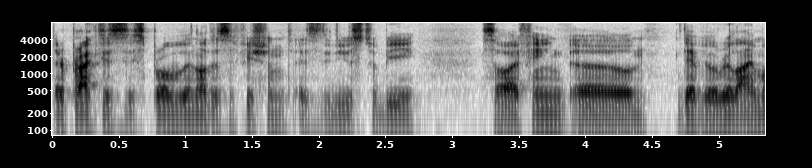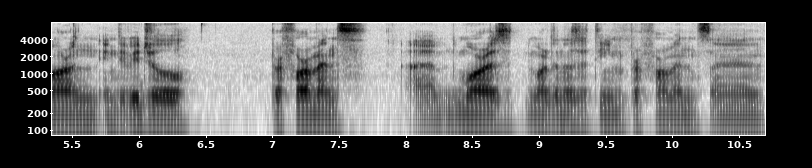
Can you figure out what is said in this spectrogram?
their practice is probably not as efficient as it used to be. So I think uh, they will rely more on individual performance, um, more as more than as a team performance, and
